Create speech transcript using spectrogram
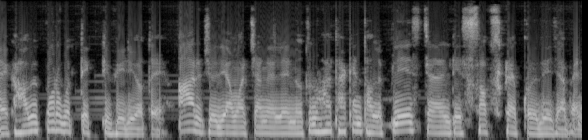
দেখা হবে পরবর্তী একটি ভিডিওতে আর যদি আমার চ্যানেলে নতুন হয়ে থাকেন তাহলে প্লিজ চ্যানেলটি সাবস্ক্রাইব করে দিয়ে যাবেন।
